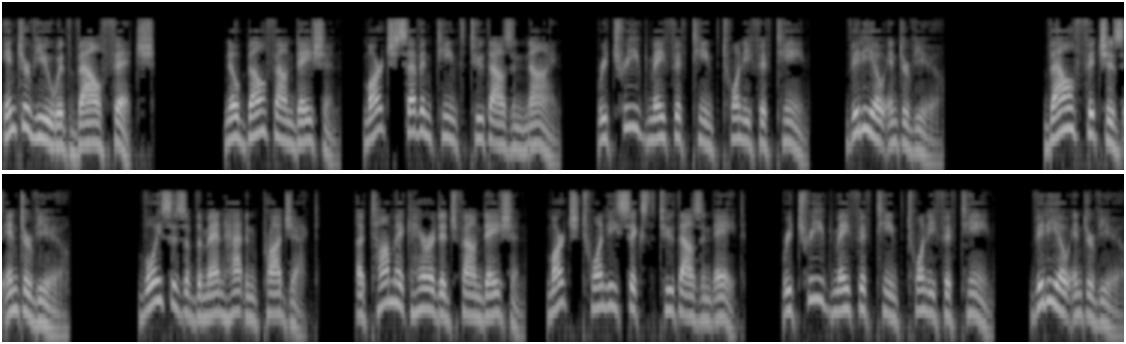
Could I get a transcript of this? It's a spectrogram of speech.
Interview with Val Fitch. Nobel Foundation. March 17, 2009. Retrieved May 15, 2015. Video interview. Val Fitch's interview. Voices of the Manhattan Project. Atomic Heritage Foundation. March 26, 2008. Retrieved May 15, 2015. Video interview.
